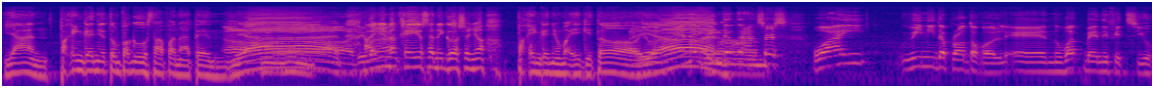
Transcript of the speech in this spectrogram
yan, pakinggan nyo itong pag-uusapan natin. Oh, yan. di ba? Ayaw nyo ng chaos sa negosyo nyo, pakinggan nyo maigi to. Ayun. And I Yan. think that answers why we need a protocol and what benefits you.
